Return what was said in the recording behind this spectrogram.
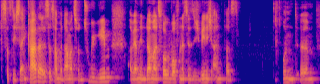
dass das nicht sein Kader ist, das haben wir damals schon zugegeben, aber wir haben ihm damals vorgeworfen, dass er sich wenig anpasst. Und ähm,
